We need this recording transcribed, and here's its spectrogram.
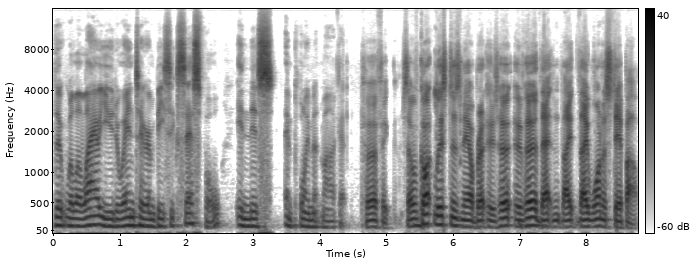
that will allow you to enter and be successful in this employment market. Perfect. So we've got listeners now, Brett, who's heard, who've heard that and they, they want to step up.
